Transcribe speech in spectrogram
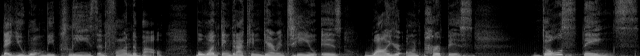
that you won't be pleased and fond about. But one thing that I can guarantee you is while you're on purpose, those things,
